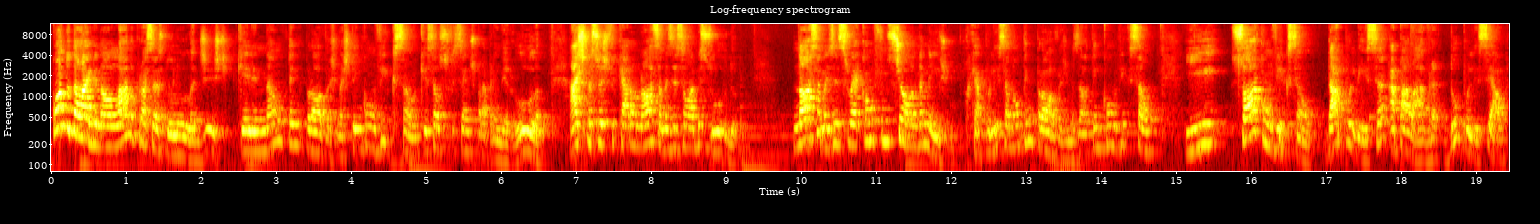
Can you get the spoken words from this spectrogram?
Quando o Dallagnol, lá no processo do Lula, diz que ele não tem provas, mas tem convicção que isso é o suficiente para prender o Lula, as pessoas ficaram, nossa, mas isso é um absurdo. Nossa, mas isso é como funciona mesmo, porque a polícia não tem provas, mas ela tem convicção. E só a convicção da polícia, a palavra do policial,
